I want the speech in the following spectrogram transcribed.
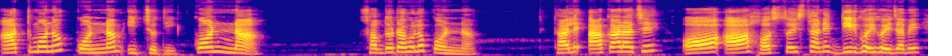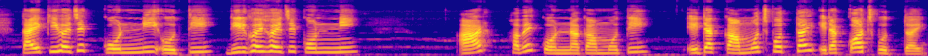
আত্মন কন্যাম ইচ্ছতি। কন্যা। শব্দটা হলো কন্যা। তাহলে আকার আছে অ, আ, হস্ত স্থানে দীর্ঘই হয়ে যাবে। তাই কি হয়েছে? কন্যি অতি দীর্ঘই হয়েছে কন্যি। আর হবে কন্যা কাম্যতি এটা কাম্যজ প্রত্যয়, এটা কচ প্রত্যয়।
